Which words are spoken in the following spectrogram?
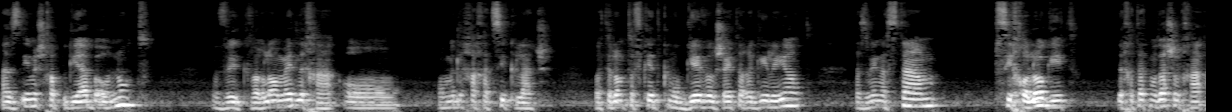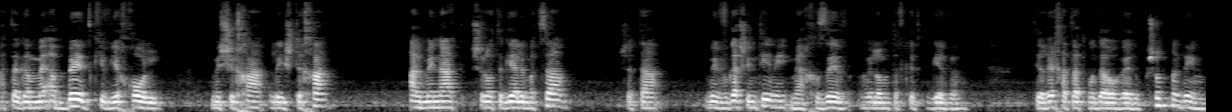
אז אם יש לך פגיעה בעונות, וכבר לא עומד לך, או עומד לך חצי קלאץ', ואתה לא מתפקד כמו גבר שהיית רגיל להיות, אז מן הסתם, פסיכולוגית, דרך התת מודע שלך, אתה גם מאבד כביכול משיכה לאשתך, על מנת שלא תגיע למצב שאתה במפגש אינטימי מאכזב ולא מתפקד כגבר. תראה איך התת מודע עובד, הוא פשוט מדהים.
